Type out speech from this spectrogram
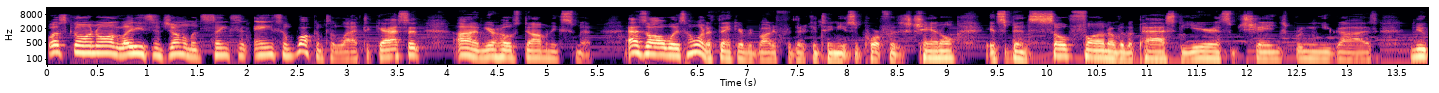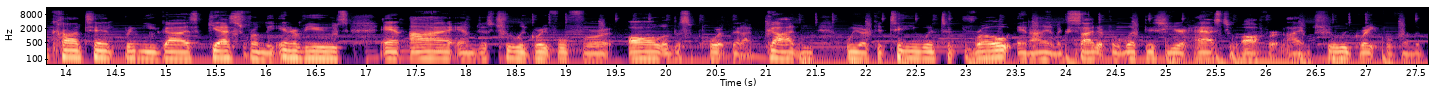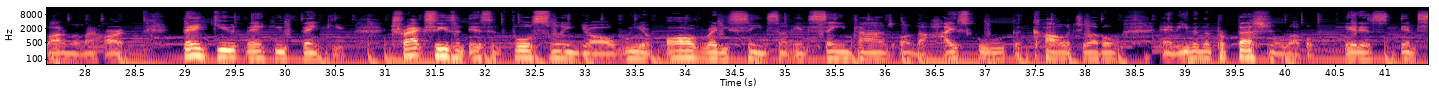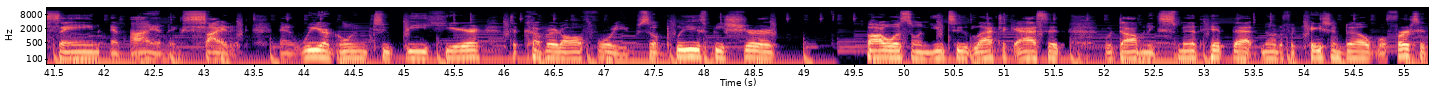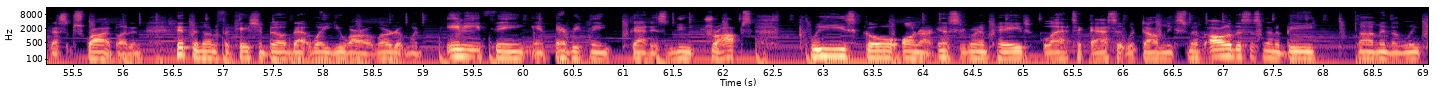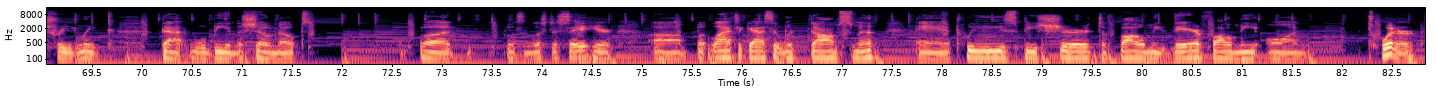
What's going on, ladies and gentlemen, saints and ain'ts, and welcome to Lactic Acid. I'm your host, Dominique Smith. As always, I want to thank everybody for their continued support for this channel. It's been so fun over the past year and some change, bringing you guys new content, bringing you guys guests from the interviews, and I am just truly grateful for all of the support that I've gotten. We are continuing to grow, and I am excited for what this year has to offer. I am truly grateful from the bottom of my heart. Thank you, thank you, thank you. Track season is in full swing, y'all. We have already seen some insane times on the high school, the college level, and even the professional level. It is insane, and I am excited. And we are going to be here to cover it all for you. So please be sure Follow us on YouTube, Lactic Acid with Dominique Smith. Hit that notification bell. Well, first hit that subscribe button. Hit the notification bell. That way you are alerted when anything and everything that is new drops. Please go on our Instagram page, Lactic Acid with Dominique Smith. All of this is going to be um, in the link tree link that will be in the show notes. But listen, let's just say it here. Uh, but lactic acid with Dom Smith, and please be sure to follow me there. Follow me on Twitter,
